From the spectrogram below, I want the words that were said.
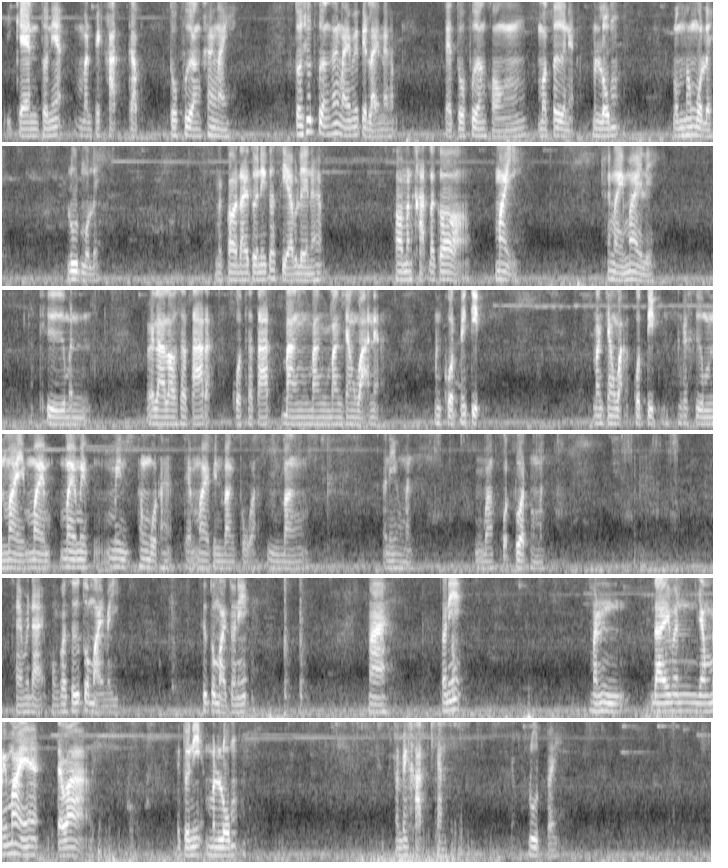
ไอแกนตัวเนี้ยมันไปขัดกับตัวเฟืองข้างใน ตัวชุดเฟืองข้างในไม่เป็นไรนะครับ แต่ตัวเฟืองของมอเตอร์เนี่ยมันล้มล้มทั้งหมดเลยรูดหมดเลยมันก็ไดตัวนี้ก็เสียไปเลยนะครับพอมันขัดแล้วก็ไหมข้างในไหมเลย คือมันเวลาเราสตาร์ทอะกดสตาร์ทบางบางบางจังหวะเนี่ย มันกดไม่ติด บางจังหวะกดติดก็คือมันไหม่ไหม่ไหม่ไม่ไม่ทั้งหมดฮะ แต่ไหม่เป็นบางตัวเป็นบาง อันนี้ของมันบางขดลวดของมัน ใช้ไม่ได้ ผมก็ซื้อตัวใหม่มาอีก ซื้อตัวใหม่ตัวนี้ มาตัวนี้ มันไดมันยังไม่ไหม้ฮะ แต่ว่าไอตัวนี้มันล้ม มันไปขัดกันรูดไป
